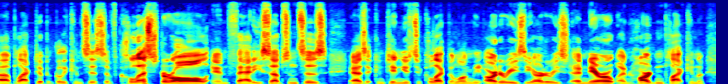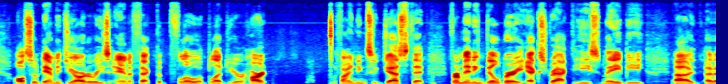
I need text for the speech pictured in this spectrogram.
uh, plaque typically consists of cholesterol and fatty substances. As it continues to collect along the arteries, the arteries uh, narrow and harden. Plaque can also damage the arteries and affect the flow of blood to your heart. Findings suggest that fermenting bilberry extract yeast may be uh, uh,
